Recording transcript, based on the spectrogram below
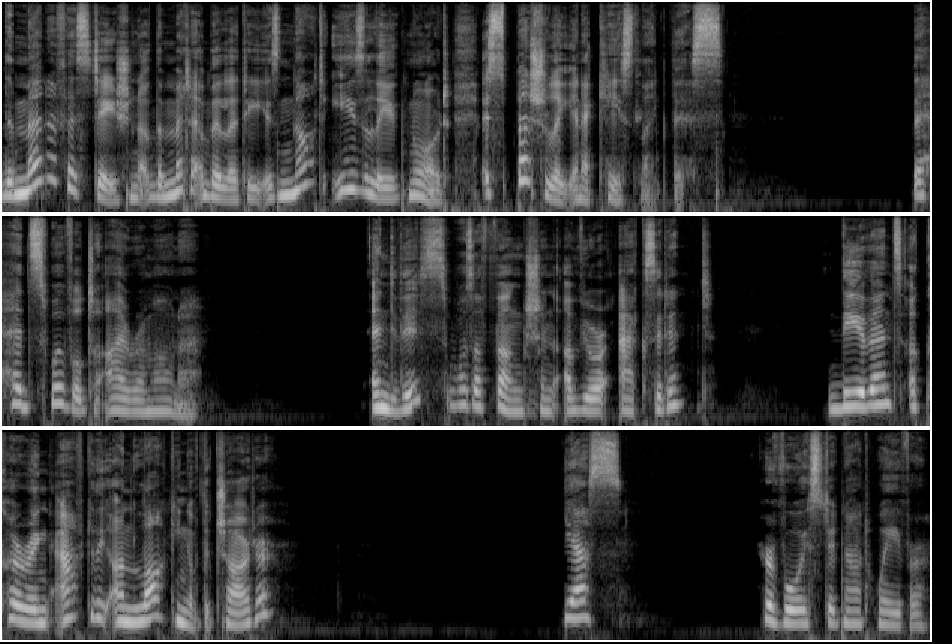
The manifestation of the meta ability is not easily ignored, especially in a case like this. The head swiveled to eye Ramona. And this was a function of your accident? The events occurring after the unlocking of the charter? Yes. Her voice did not waver.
